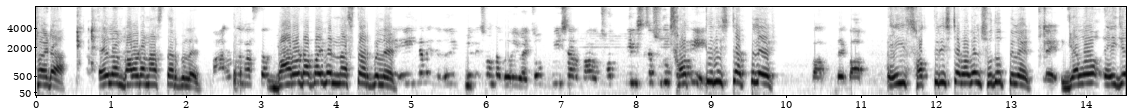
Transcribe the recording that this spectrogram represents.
ছয়টা। এইলান বারোটা নাস্তার প্লেট। বারোটা পাইবেন নাস্তার প্লেট। এইখানে যদি প্লেটের ধরি ভাই চব্বিশ আর বারো ছত্রিশটা শুধু। ছত্রিশটা প্লেট। বাপরে বাপ। এই ছত্রিশটা পাবেন শুধু প্লেট। গেল এই যে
